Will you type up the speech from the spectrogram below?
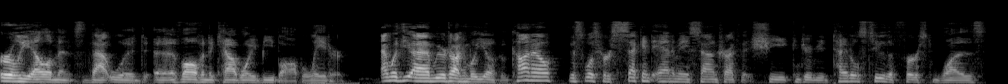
early elements that would uh, evolve into Cowboy Bebop later. And with uh, we were talking about Yoko Kanno. This was her second anime soundtrack that she contributed titles to. The first was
